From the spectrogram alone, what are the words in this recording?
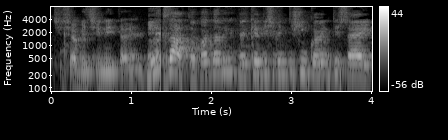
ci si avvicina i 30. Esatto, quando arri- perché dici 25-26,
